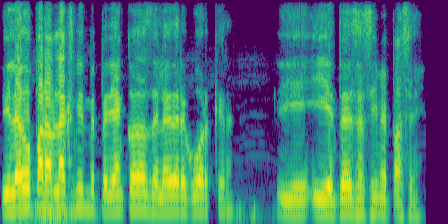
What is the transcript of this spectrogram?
y luego para Blacksmith me pedían cosas de Leather Worker. Y, y entonces así me pasé.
